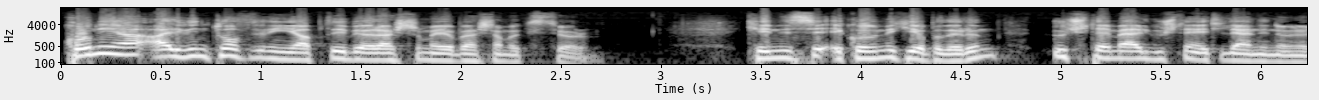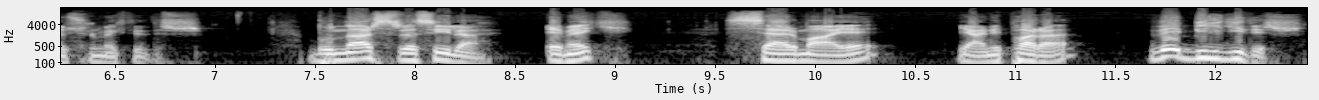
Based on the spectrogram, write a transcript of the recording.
Konuya Alvin Toffler'in yaptığı bir araştırmaya başlamak istiyorum. Kendisi ekonomik yapıların üç temel güçten etkilendiğini öne sürmektedir. Bunlar sırasıyla emek, sermaye yani para ve bilgidir.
